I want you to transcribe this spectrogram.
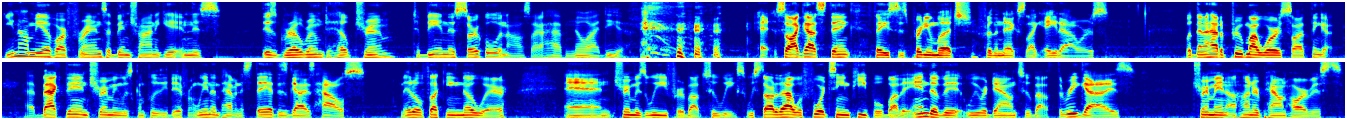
"You know how many of our friends have been trying to get in this this grow room to help trim to be in this circle?" And I was like, "I have no idea." Eh, so I got stank faces pretty much for the next like eight hours. But then I had to prove my worth. So I think uh, back then trimming was completely different. We ended up having to stay at this guy's house, middle of fucking nowhere, and trim his weed for about two weeks. We started out with 14 people. By the end of it, we were down to about three guys trimming a 100 pound harvest.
